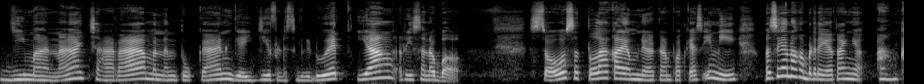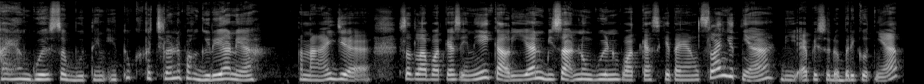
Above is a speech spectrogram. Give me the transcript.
gimana cara menentukan gaji fresh graduate yang reasonable. So, setelah kalian mendengarkan podcast ini, pasti kan akan bertanya-tanya, angka yang gue sebutin itu kekecilan apa kegedean ya? Tenang aja, setelah podcast ini kalian bisa nungguin podcast kita yang selanjutnya di episode berikutnya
